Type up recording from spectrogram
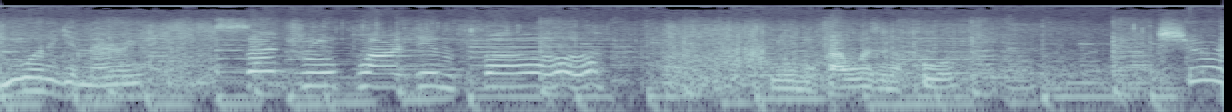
You want to get married? Central Park in fall. I mean, if I wasn't a fool. Sure.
